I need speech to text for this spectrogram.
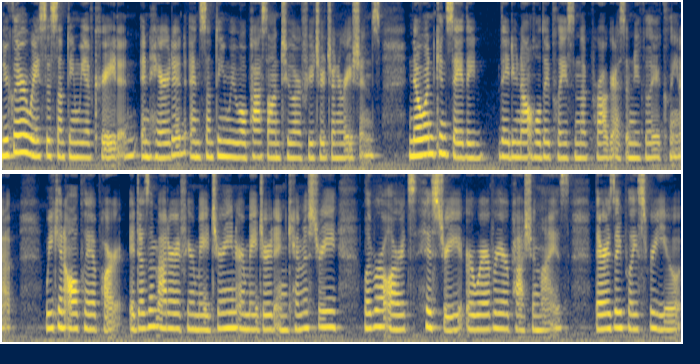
Nuclear waste is something we have created, inherited, and something we will pass on to our future generations. No one can say they, they do not hold a place in the progress of nuclear cleanup. We can all play a part. It doesn't matter if you're majoring or majored in chemistry, liberal arts, history, or wherever your passion lies. There is a place for you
